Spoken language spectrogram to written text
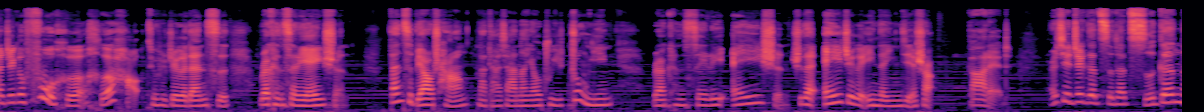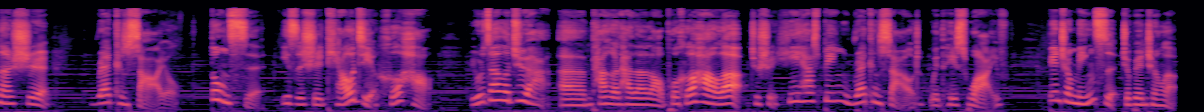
那这个复合和好就是这个单词 reconciliation，单词比较长，那大家呢要注意重音 reconciliation 是在 a 这个音的音节上。 Got it。 而且这个词的词根呢是 reconcile，动词，意思是调解、和好。比如造个句啊，嗯，他和他的老婆和好了，就是 he has been reconciled with his wife，变成名词就变成了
